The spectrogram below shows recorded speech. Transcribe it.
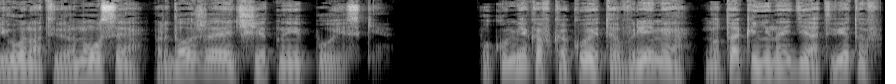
И он отвернулся, продолжая тщетные поиски. Покумекав какое-то время, но так и не найдя ответов,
